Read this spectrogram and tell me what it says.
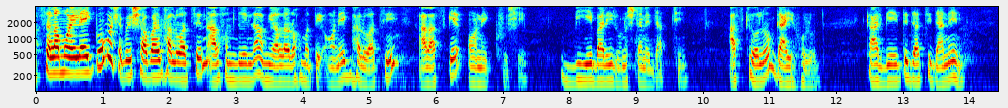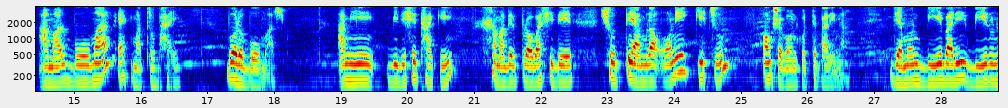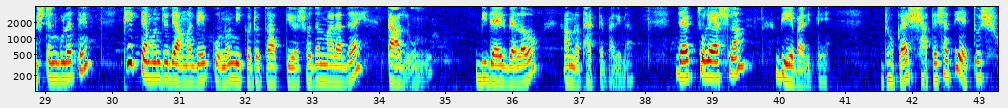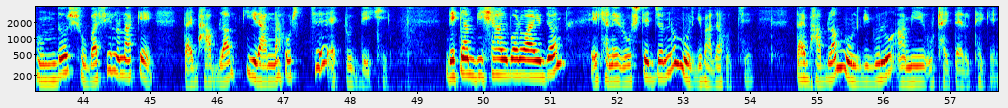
আসসালামু আলাইকুম, আশা করি সবাই ভালো আছেন। আলহামদুলিল্লাহ, আমি আল্লাহ রহমতে অনেক ভালো আছি আর আজকে অনেক খুশি। বিয়ে বাড়ির অনুষ্ঠানে যাচ্ছি। আজকে হলো গায়ে হলুদ। কার বিয়েতে যাচ্ছি জানেন? আমার বৌমার একমাত্র ভাই, বড় বৌমার। আমি বিদেশে থাকি, আমাদের প্রবাসীদের সত্যি আমরা অনেক কিছু অংশগ্রহণ করতে পারি না। যেমন বিয়ে বাড়ির, বিয়ের অনুষ্ঠানগুলোতে ঠিক তেমন যদি আমাদের কোনো নিকটত আত্মীয় স্বজন মারা যায়, তার বিদায়ের বেলাও আমরা থাকতে পারি না। যাই হোক, চলে আসলাম বিয়ে বাড়িতে। ঢোকার সাথে সাথে এত সুন্দর সুবাস এলো নাকে, তাই ভাবলাম কি রান্না হচ্ছে একটু দেখি। দেখলাম বিশাল বড় আয়োজন, এখানে রোস্টের জন্য মুরগি ভাজা হচ্ছে। তাই ভাবলাম মুরগিগুলো আমি উঠাই তেল থেকে।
